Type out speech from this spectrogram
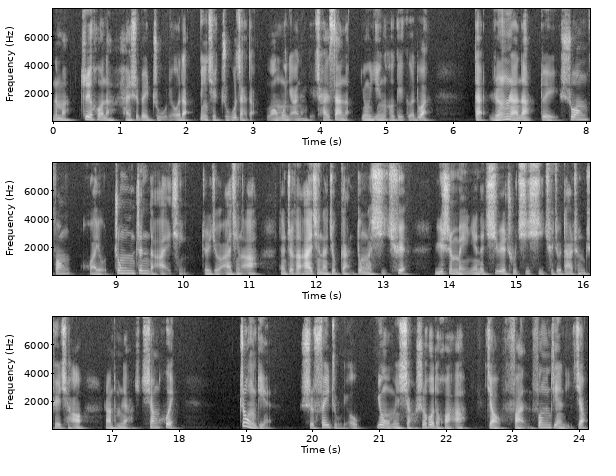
那么最后呢，还是被主流的并且主宰的王母娘娘给拆散了，用银河给隔断，但仍然呢对双方怀有忠贞的爱情，这就有爱情了啊！但这份爱情呢就感动了喜鹊，于是每年的七月初七，喜鹊就搭乘鹊桥，让他们俩相会。重点是非主流，用我们小时候的话啊，叫反封建礼教。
